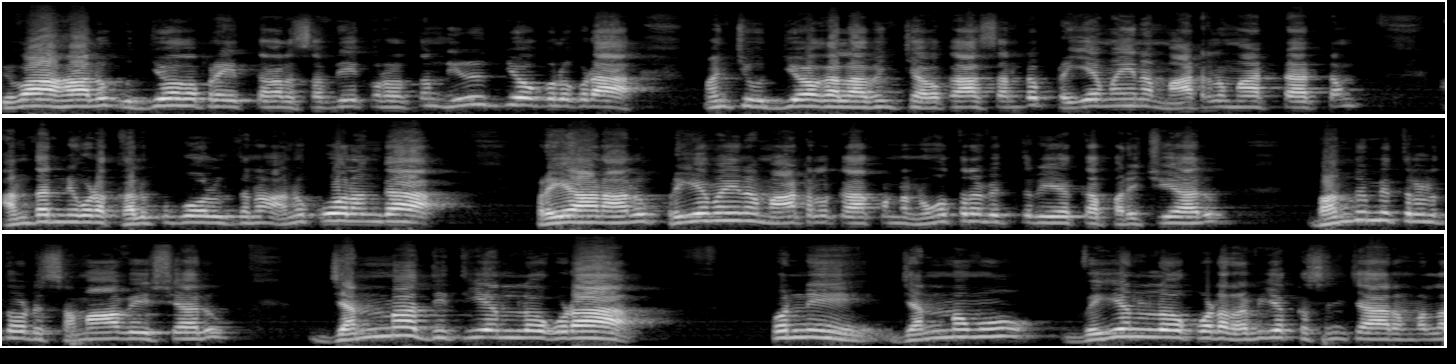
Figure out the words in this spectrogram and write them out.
వివాహాలు ఉద్యోగ ప్రయత్నాలు సఫలీకృతం నిరుద్యోగులు కూడా మంచి ఉద్యోగాలు లభించే అవకాశాలు ప్రియమైన మాటలు మాట్లాడటం అందరినీ కూడా కలుపుకోలుతున్నాం అనుకూలంగా ప్రయాణాలు ప్రియమైన మాటలు కాకుండా నూతన వ్యక్తుల యొక్క పరిచయాలు బంధుమిత్రులతోటి సమావేశాలు జన్మ ద్వితీయంలో కూడా కొన్ని జన్మము వ్యయంలో కూడా రవి యొక్క సంచారం వల్ల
